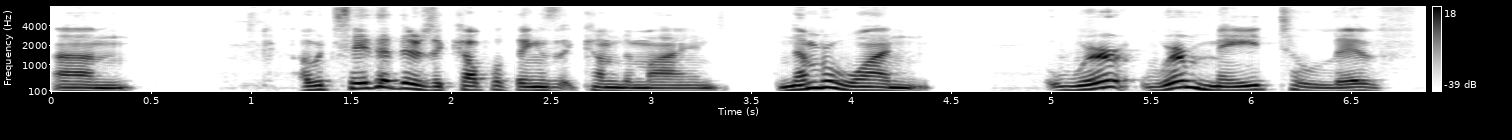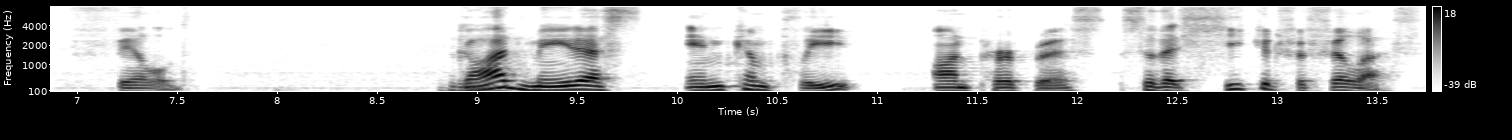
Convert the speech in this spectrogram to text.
Um, I would say that there's a couple things that come to mind. Number one, we're we're made to live filled. Hmm. God made us incomplete on purpose so that He could fulfill us.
